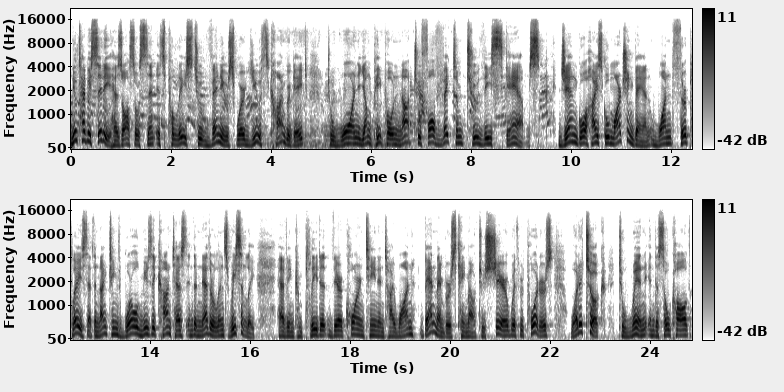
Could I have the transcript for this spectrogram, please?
New Taipei City has also sent its police to venues where youths congregate to warn young people not to fall victim to these scams. Jianguo High School Marching Band won third place at the 19th World Music Contest in the Netherlands recently. Having completed their quarantine in Taiwan, band members came out to share with reporters what it took to win in the so called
